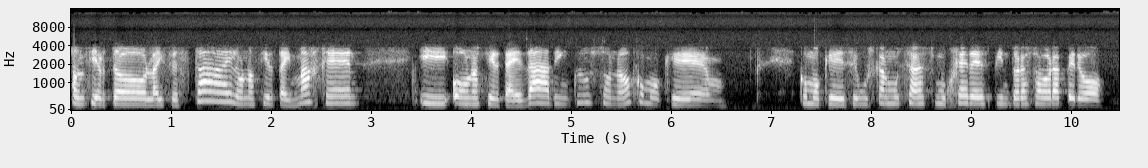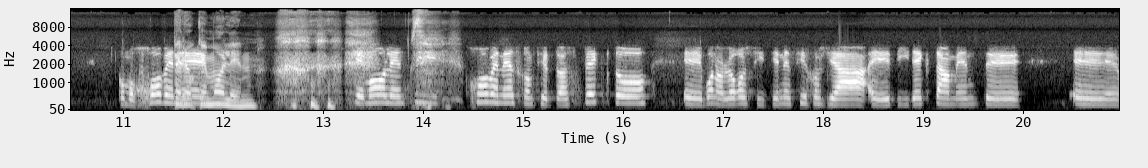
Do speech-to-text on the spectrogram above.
un cierto lifestyle o una cierta imagen y o una cierta edad incluso, ¿no? Como que como que se buscan muchas mujeres pintoras ahora, pero como jóvenes Pero que molen. que molen, sí, jóvenes con cierto aspecto. Eh, bueno, luego si tienes hijos ya eh, directamente, eh,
